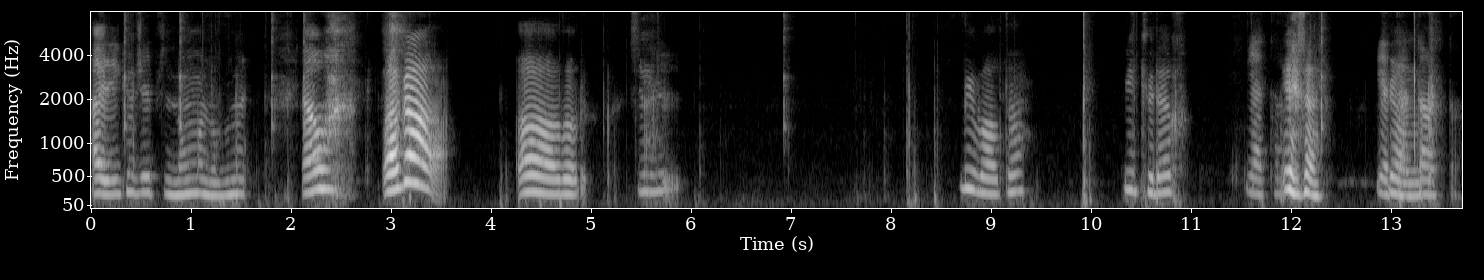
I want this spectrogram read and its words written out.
Hayır ilk önce hepsinin normal olduğunu... Ya Aga. Aa doğru. şimdi Bir balta. Bir kürek. yeter. Yeter. Yeter anlık. dağıt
